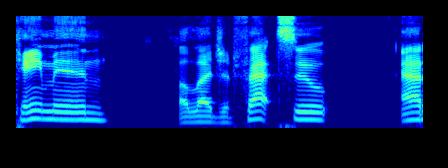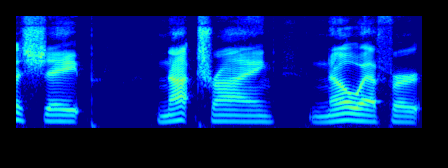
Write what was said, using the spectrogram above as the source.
Came in, alleged fat suit, out of shape, not trying, no effort,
